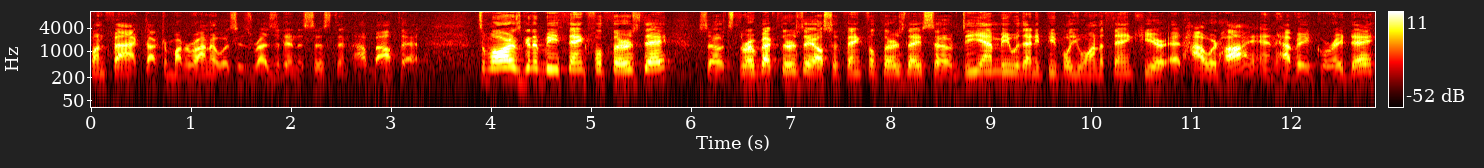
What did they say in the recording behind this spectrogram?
Fun fact: Dr. Maturano was his resident assistant. How about that? Tomorrow is going to be Thankful Thursday. So it's Throwback Thursday, also Thankful Thursday. So DM me with any people you want to thank here at Howard High and have a great day.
